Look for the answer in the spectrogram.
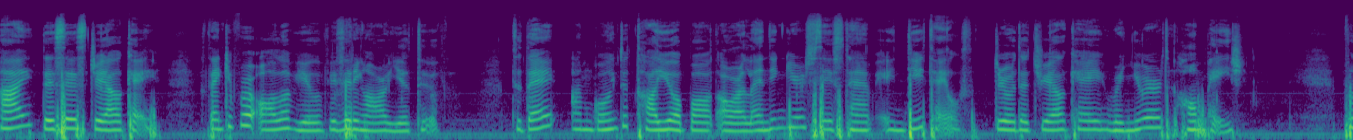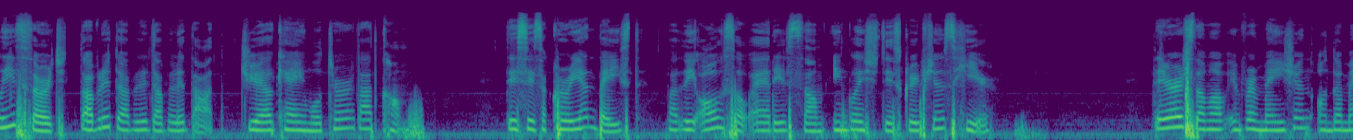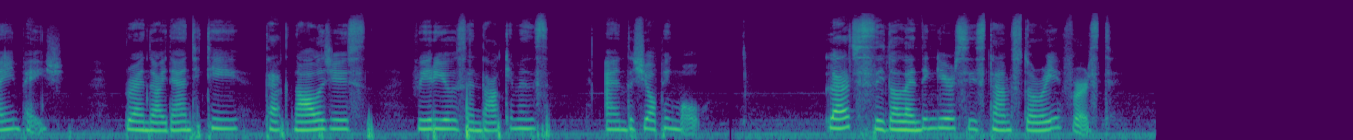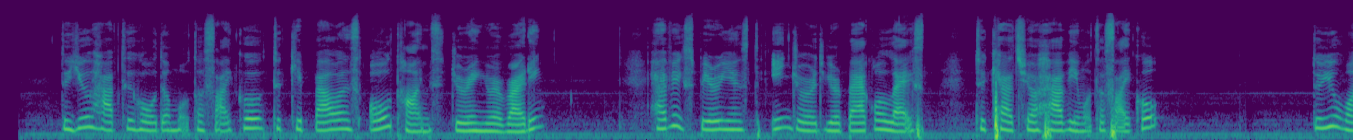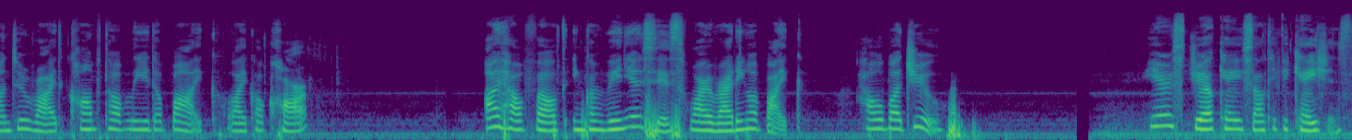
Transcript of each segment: Hi, this is GLK. Thank you for all of you visiting our YouTube. Today, I'm going to tell you about our landing gear system in details through the GLK renewed homepage. Please search www.glkmotor.com. This is a Korean based, but we also added some English descriptions here. There are some of information on the main page. Brand identity, technologies, videos and documents, and the shopping mall. Let's see the landing gear system story first. Do you have to hold a motorcycle to keep balance all times during your riding? Have you experienced injured your back or legs to catch your heavy motorcycle? Do you want to ride comfortably the bike like a car? I have felt inconveniences while riding a bike. How about you? Here's GLK certifications.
